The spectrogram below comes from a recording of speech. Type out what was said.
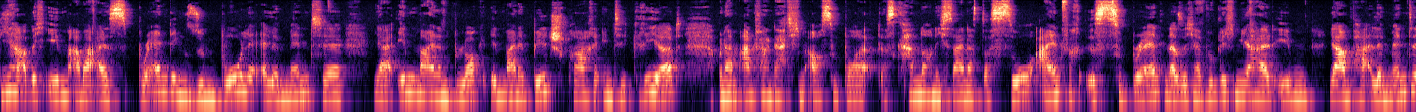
Die habe ich eben aber als Branding, Symbole, Elemente ja in meinen Blog, in meine Bildsprache integriert. Und am Anfang dachte ich mir auch so, boah, das kann doch nicht sein, dass das so einfach ist zu branden. Also ich habe wirklich mir halt eben ja ein paar Elemente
